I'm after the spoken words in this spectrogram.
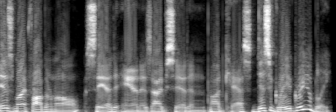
as my father in law said, and as I've said in podcasts, disagree agreeably.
